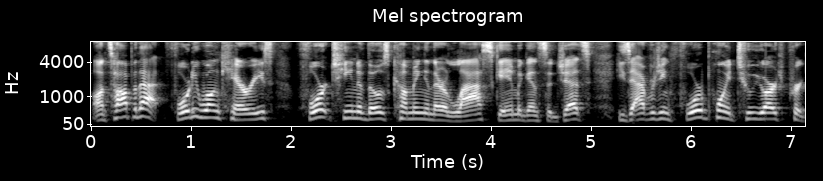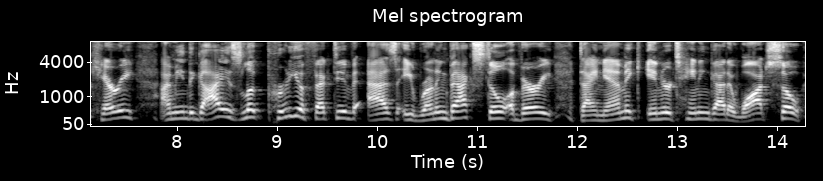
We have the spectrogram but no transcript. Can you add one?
On top of that, 41 carries, 14 of those coming in their last game against the Jets. He's averaging 4.2 yards per carry. I mean, the guy has looked pretty effective as a running back, still a very dynamic, entertaining guy to watch. So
